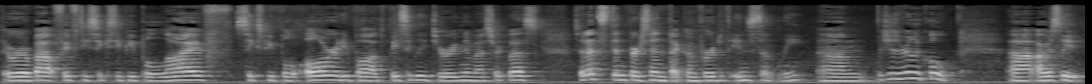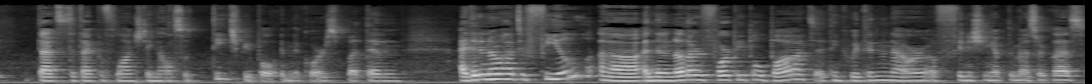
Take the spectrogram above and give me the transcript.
there were about 50 60 people live six people already bought basically during the masterclass. So that's 10% that converted instantly um, which is really cool. Uh, obviously that's the type of launch thing i also teach people in the course but then i didn't know how to feel uh, and then another four people bought i think within an hour of finishing up the masterclass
